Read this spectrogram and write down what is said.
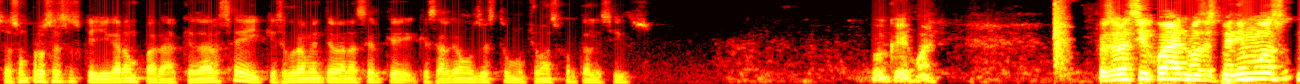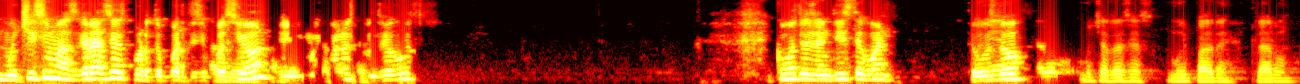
O sea, son procesos que llegaron para quedarse y que seguramente van a hacer que, salgamos de esto mucho más fortalecidos. Ok, Juan. Pues ahora sí, Juan, nos despedimos. Muchísimas gracias por tu participación y muy buenos consejos. ¿Cómo te sentiste, Juan? ¿Te gustó? muchas gracias, muy padre, claro.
